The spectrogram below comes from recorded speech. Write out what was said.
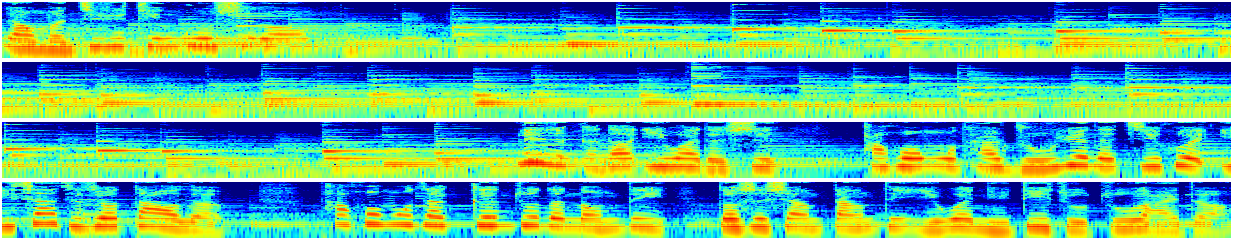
让我们继续听故事喽。令人感到意外的是，帕霍木他如愿的机会一下子就到了。帕霍木在耕作的农地都是向当地一位女地主租来的。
